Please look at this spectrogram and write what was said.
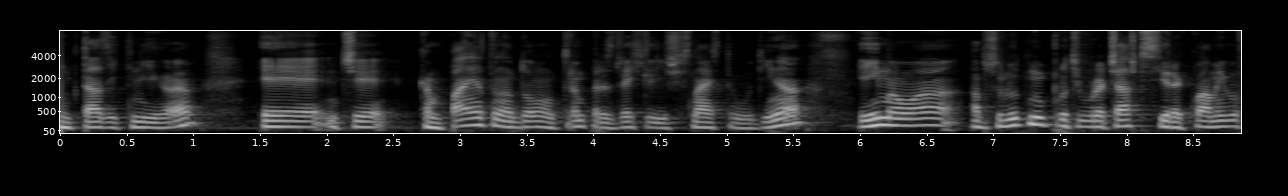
от тази книга е, че кампанията на Доналд Тръмп през 2016 година е имала абсолютно противоречащи си реклами в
